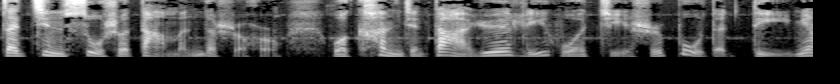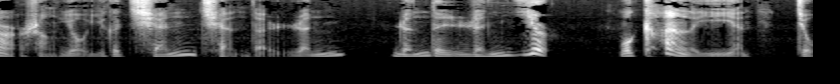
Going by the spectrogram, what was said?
在进宿舍大门的时候，我看见大约离我几十步的地面上有一个浅浅的人人的人印儿。我看了一眼，就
